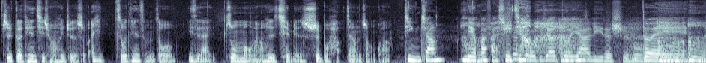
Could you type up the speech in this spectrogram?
就是隔天起床会觉得说，哎，昨天怎么都一直在做梦啊，或者前面睡不好这样的状况。紧张，没有办法睡觉。比较多压力的时候，对，嗯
